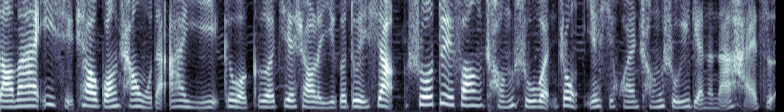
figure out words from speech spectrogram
老妈一起跳广场舞的阿姨给我哥介绍了一个对象，说对方成熟稳重，也喜欢成熟一点的男孩子。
